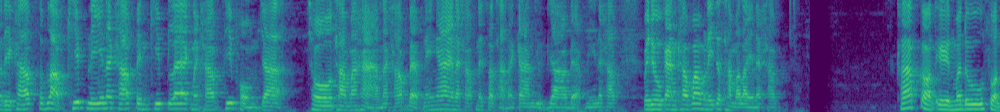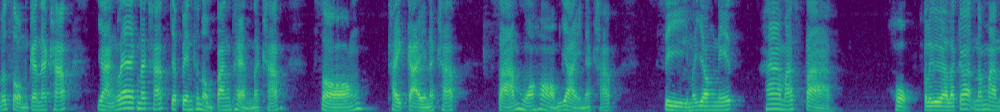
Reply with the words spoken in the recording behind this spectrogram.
สวัสดีครับสำหรับคลิปนี้นะครับเป็นคลิปแรกนะครับที่ผมจะโชว์ทำอาหารนะครับแบบง่ายๆนะครับในสถานการณ์หยุดยาวแบบนี้นะครับ ไปดูกันครับว่าวันนี้จะทำอะไรนะครับ ครับก่อนอื่นมาดูส่วนผสมกันนะครับ อย่างแรกนะครับจะเป็นขนมปังแผ่นนะครับ 2. ไข่ไก่นะครับ 3. หัวหอมใหญ่นะครับ 4. มายองเนส 5. มัสตาร์ด 6. เกลือแล้วก็น้ำมัน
